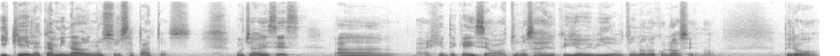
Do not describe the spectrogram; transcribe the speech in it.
y que Él ha caminado en nuestros zapatos. Muchas veces ah, hay gente que dice, oh, tú no sabes lo que yo he vivido, tú no me conoces, ¿no? Pero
